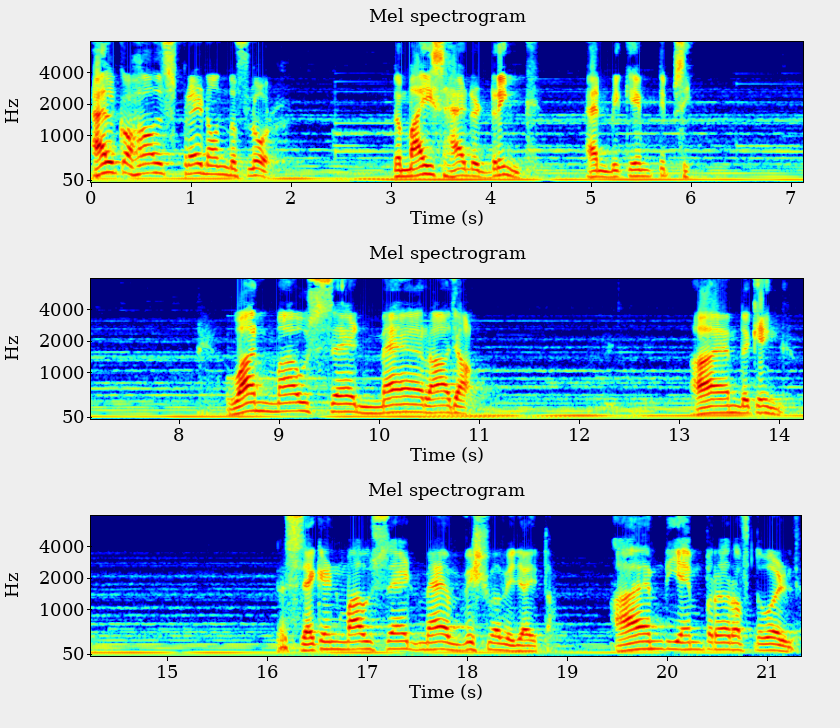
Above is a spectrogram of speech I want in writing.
alcohol spread on the floor. The mice had a drink and became tipsy. One mouse said, Main Raja. I am the king. The second mouse said, मैं Vishwa Vijayata. I am the emperor of the world.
